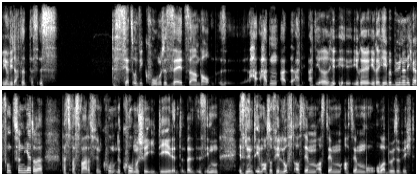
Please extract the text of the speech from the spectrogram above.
Und ich dachte, das ist, das ist jetzt irgendwie komisch, das ist seltsam. Warum hatten, hat, hat ihre, ihre, ihre Hebebühne nicht mehr funktioniert oder was, was war das für ein, eine komische Idee? Es, eben, es nimmt eben auch so viel Luft aus dem, aus dem, aus dem Oberbösewicht.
